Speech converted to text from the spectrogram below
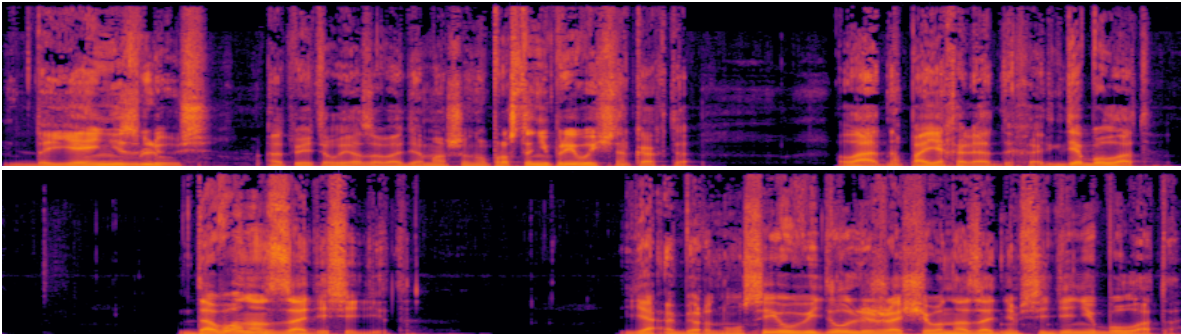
«Да я и не злюсь», — ответил я, заводя машину. «Просто непривычно как-то». «Ладно, поехали отдыхать. Где Булат?» «Да вон он сзади сидит». Я обернулся и увидел лежащего на заднем сиденье Булата.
